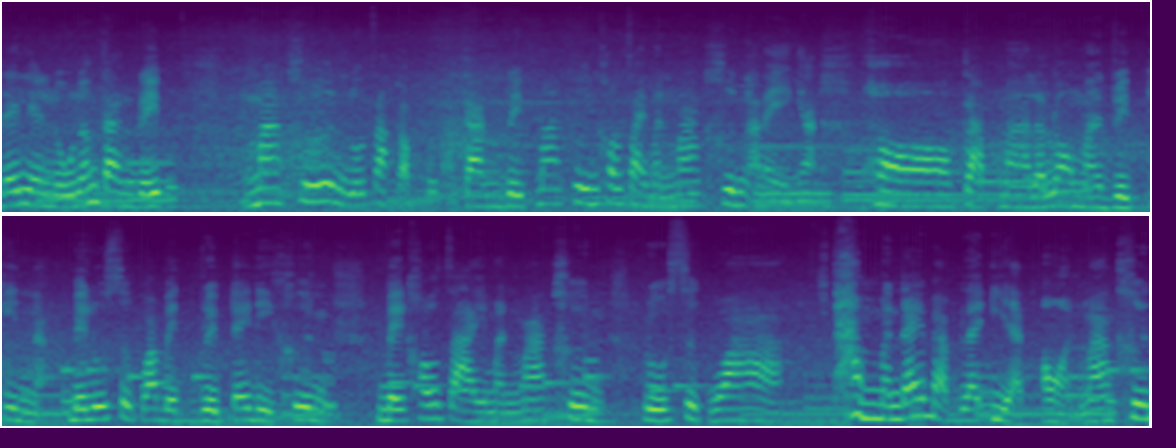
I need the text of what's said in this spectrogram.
ได้เรียนรู้เรื่องการดริฟต์มากขึ้น รู้จักกับการดริฟต์มากขึ้นเข้าใจมันมากขึ้นอะไรอย่างเงี้ยพอกลับมาแล้วลองมาดริฟต์กินอะเบรู้สึกว่าเบดริฟต์ได้ดีขึ้น เบเข้าใจมันมากขึ้น รู้สึกว่าทำมันได้แบบละเอียดอ่อนมากขึ้น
